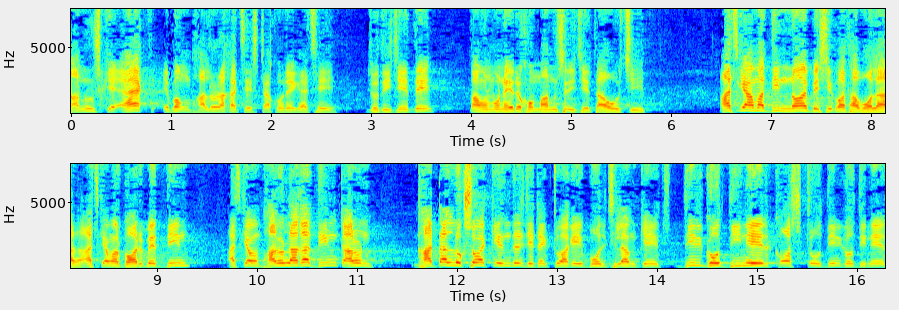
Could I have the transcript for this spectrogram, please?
মানুষকে এক এবং ভালো রাখার চেষ্টা করে গেছে। যদি যেতে, তো আমার মনে এরকম মানুষেরই জেতা উচিত। আজকে আমার দিন নয় বেশি কথা বলার। আজকে আমার গর্বের দিন, আজকে আমার ভালো লাগার দিন, কারণ ঘাটাল লোকসভা কেন্দ্রে যেটা একটু আগেই বলছিলাম যে দীর্ঘ দিনের কষ্ট, দীর্ঘদিনের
